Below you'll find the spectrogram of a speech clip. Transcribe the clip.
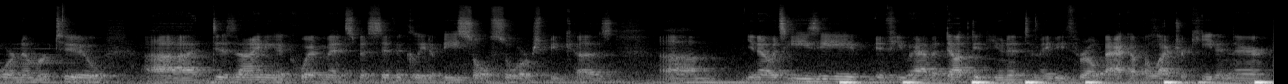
or number two, uh, designing equipment specifically to be sole source because. Um, you know, it's easy if you have a ducted unit to maybe throw backup electric heat in there.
